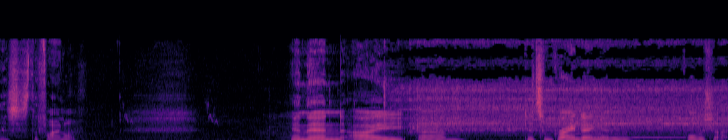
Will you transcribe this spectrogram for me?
this is the final. And then I um, did some grinding and pulled a shot.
